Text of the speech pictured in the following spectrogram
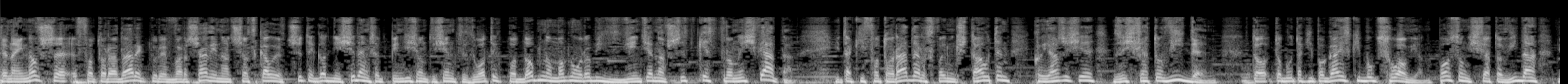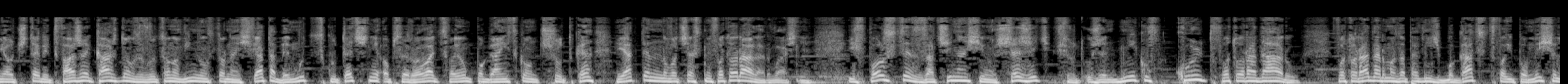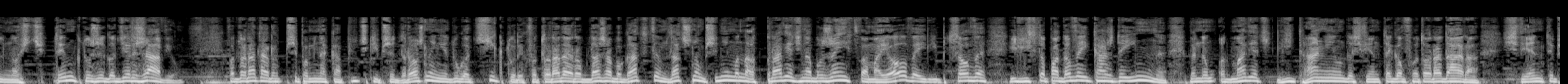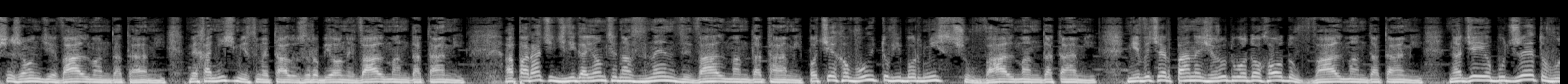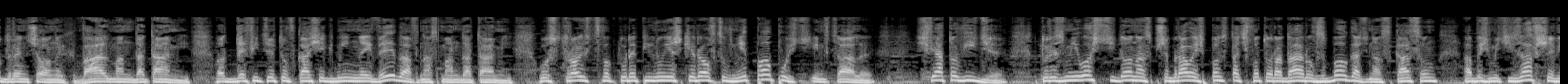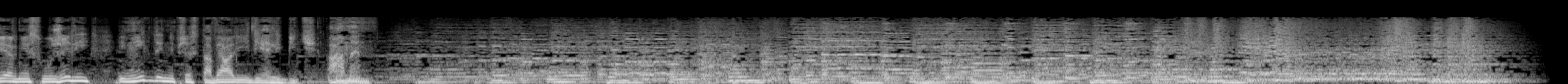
Te najnowsze fotoradary, które w Warszawie natrzaskały w trzy tygodnie 750 tysięcy złotych, podobno mogą robić zdjęcia na wszystkie strony świata. I taki fotoradar swoim kształtem kojarzy się ze światowidem. To, to był taki pogański bóg Słowian. Posąg światowida miał cztery twarze, każdą zwróconą w inną stronę świata, by móc skutecznie obserwować swoją pogańską trzutkę, jak ten nowoczesny fotoradar właśnie. I w Polsce zaczyna się szerzyć wśród urzędników kult fotoradaru. Fotoradar ma zapewnić bogactwo i pomyślność tym, którzy go dzierżawią. Fotoradar przypomina kapliczki przydrożne niedługo ci, których fotoradar obdarza bogactwem, zaczną przy nim odprawiać nabożeństwa majowe i lipcowe i listopadowe i każde inne. Będą odmawiać litanię do świętego fotoradara. Święty przyrządzie wal mandatami. Mechanizmie z metalu zrobiony wal mandatami. Aparacie dźwigający nas z nędzy wal mandatami. Pociecho wójtów i burmistrzów wal mandatami. Niewyczerpane źródło dochodów wal mandatami. Nadziejo budżetów udręczonych wal mandatami. Od deficytu w kasie gminnej wybaw nas mandatami. Ustrojstwo, które pilnujesz kierowców, nie popuść im wcale. Światowidzie, który z miłości do nas przybrałeś postać fotoradarów, wzbogać nas kasą, abyśmy Ci zawsze wiernie służyli i nigdy nie przestawiali wielbić. Amen.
